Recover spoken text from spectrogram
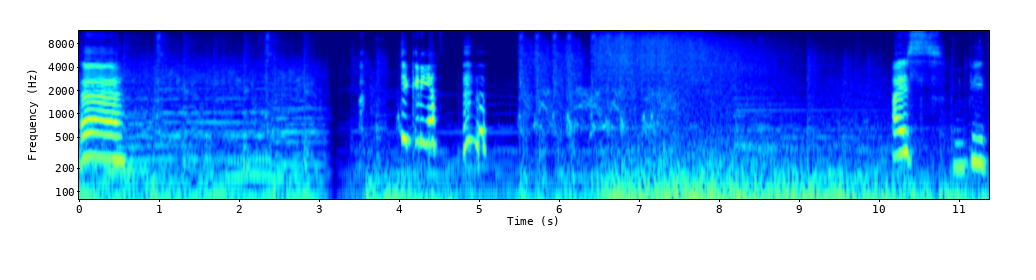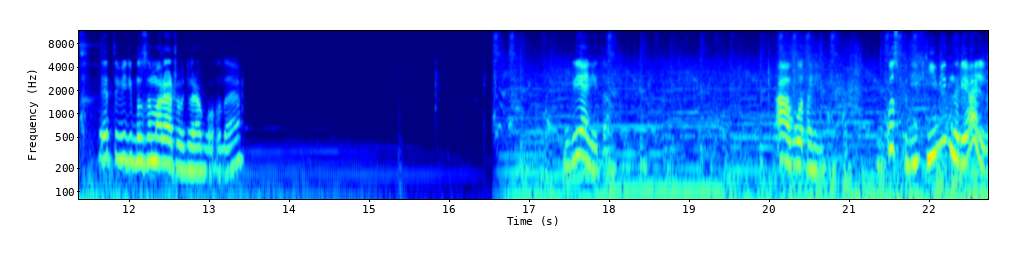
А -а -а. Секрет! Айс бит. Это, видимо, замораживать врагов, да? Где они там? А, вот они. Господи, их не видно, реально.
